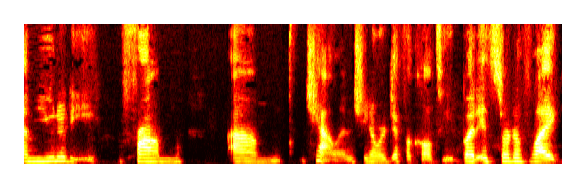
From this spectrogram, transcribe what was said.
immunity from um challenge you know or difficulty but it's sort of like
